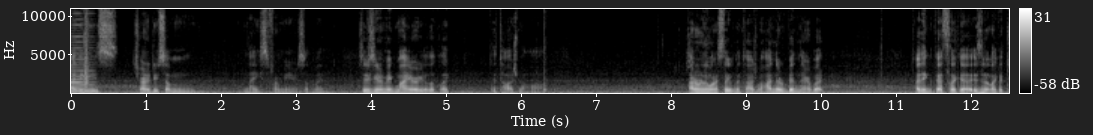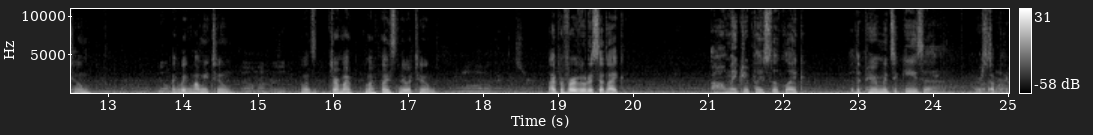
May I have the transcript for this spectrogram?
I think he's trying to do something nice for me or something. So he's gonna make my area look like the Taj Mahal. I don't really want to sleep in the Taj Mahal. I've never been there, but I think that's like a, isn't it like a tomb? No. Like a big mummy tomb? No, not really. Let's turn my, my place into a tomb. No, I don't think that's true. I prefer if he would have said like, "I'll make your place look like the pyramids at Giza," or That's something.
